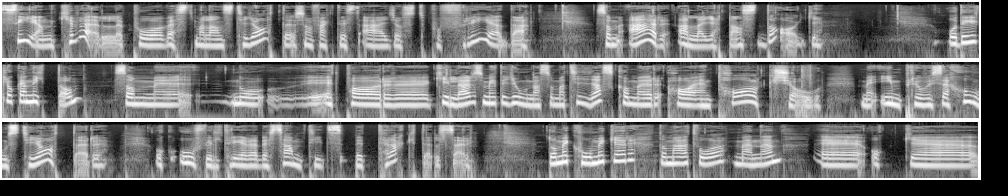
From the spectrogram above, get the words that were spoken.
scenkväll på Västmanlands teater som faktiskt är just på fredag, som är alla hjärtans dag. Och det är klockan 19 som eh, ett par eh, killar som heter Jonas och Mattias kommer ha en talkshow med improvisationsteater och ofiltrerade samtidsbetraktelser. De är komiker, de här två männen, eh, och eh,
